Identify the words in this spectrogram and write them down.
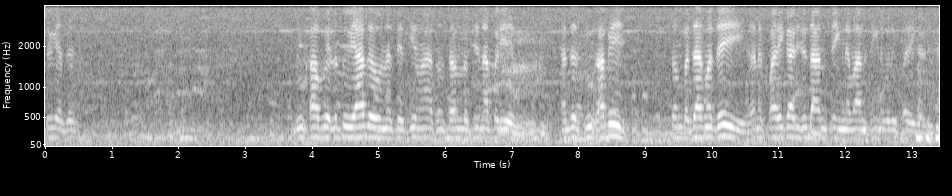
શું કે છે? દુઃખ આપવું એટલે તું યાદ રહું ને તેથી અમે આ સંસારમાં લપસી ના પડીએ અને સુખ આપીશ. તો બજારમાં જઈ અને ફરી કાઢીશું દાનસિંહ ને માનસિંહ ને બધું ફરી કાઢીશું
